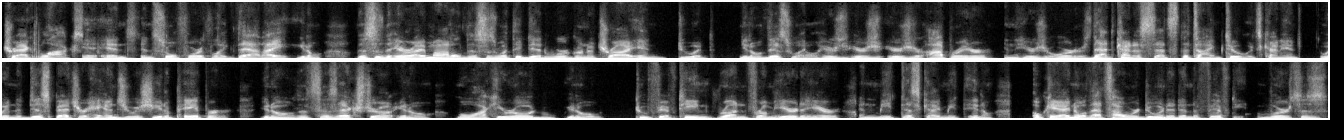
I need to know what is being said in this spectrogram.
track blocks, and, and, and so forth like that? I, you know, this is the air I modeled. This is what they did. We're going to try and do it, you know, this way. Well, here's here's here's your operator, and here's your orders. That kind of sets the time too. It's kind of when the dispatcher hands you a sheet of paper, you know, that says extra, you know, Milwaukee Road, you know, 215 run from here to here and meet this guy meet you know okay, I know that's how we're doing it in the 50 versus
